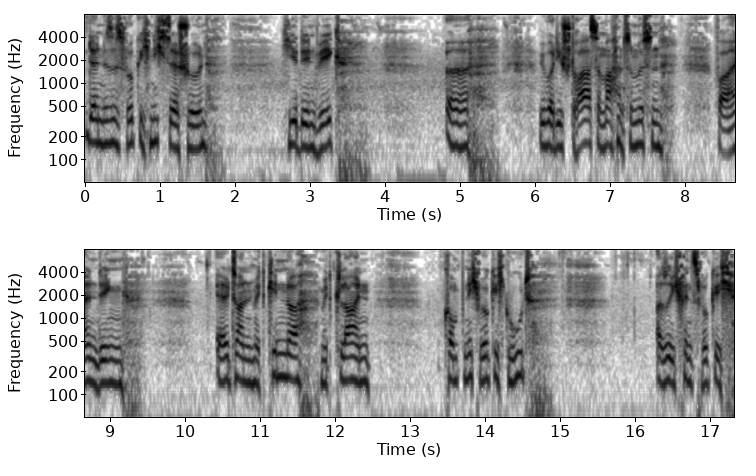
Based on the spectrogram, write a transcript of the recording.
Denn es ist wirklich nicht sehr schön, hier den Weg äh, über die Straße machen zu müssen. Vor allen Dingen Eltern mit Kindern, mit Kleinen, kommt nicht wirklich gut. Also ich finde es wirklich,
